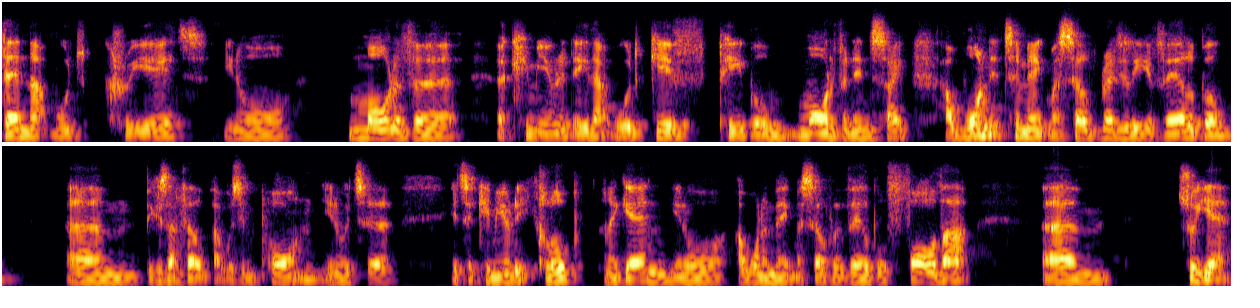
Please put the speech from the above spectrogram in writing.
then that would create, you know, more of a, a community that would give people more of an insight. I wanted to make myself readily available um, because I felt that was important. You know, it's a it's a community club, and again, you know, I want to make myself available for that. Um, so yeah,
